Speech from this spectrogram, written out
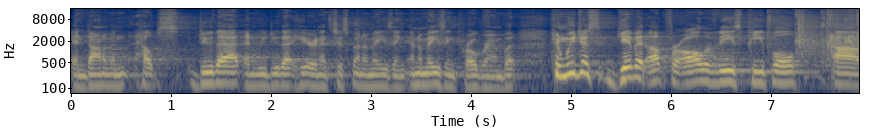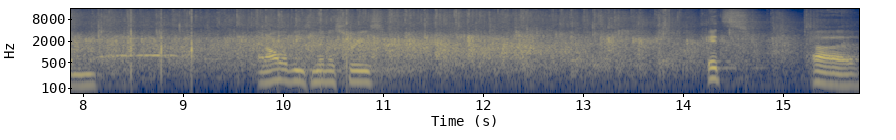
And Donovan helps do that, and we do that here, and it's just been amazing, an amazing program. But can we just give it up for all of these people um, and all of these ministries? It's, uh,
